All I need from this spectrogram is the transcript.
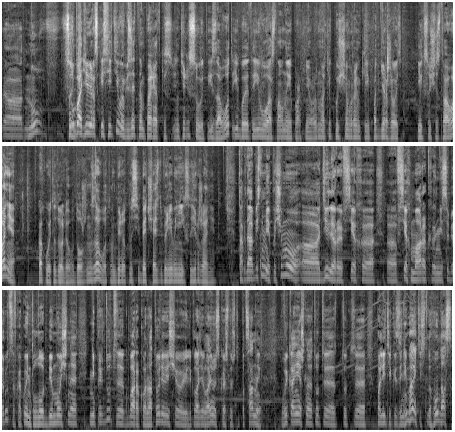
Э, ну, в том- Судьба дилерской сети в обязательном порядке интересует и завод, ибо это его основные партнеры на текущем рынке, и поддерживать их существование в какой-то доле должен и завод. Он берет на себя часть бремени их содержания. Тогда объясни мне, почему э, дилеры всех, э, э, всех марок не соберутся в какое-нибудь лобби мощное, не придут э, к Бараку Анатольевичу или к Владимиру Владимировичу и скажут, слушайте, пацаны, вы, конечно, тут, э, тут э, политикой занимаетесь, но у нас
